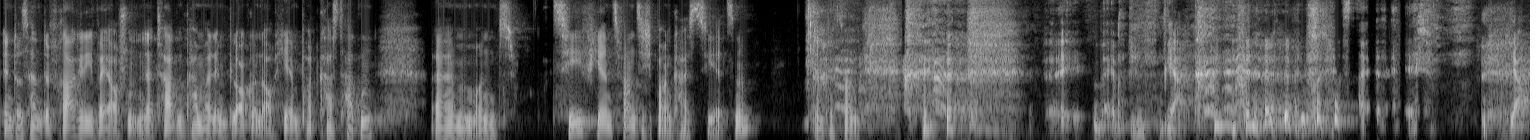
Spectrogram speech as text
interessante Frage, die wir ja auch schon in der Tat ein paar Mal im Blog und auch hier im Podcast hatten. Ähm, und C24 Bank heißt sie jetzt, ne? Interessant. ja. ja.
